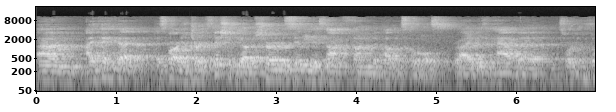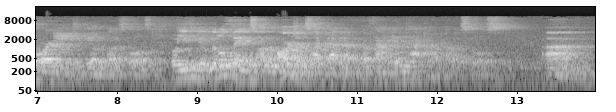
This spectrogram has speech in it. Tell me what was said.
Um, I think that as far as jurisdiction goes, sure, the city does not fund the public schools, right? It doesn't have the sort of authority to deal with public schools. But you can do little things on the margins like that that have a profound impact on our public schools. Um,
